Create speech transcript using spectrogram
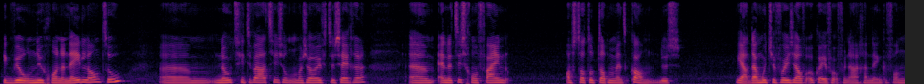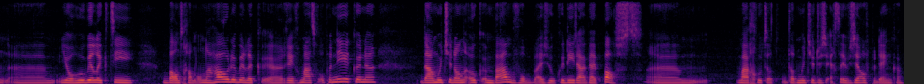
ik wil nu gewoon naar Nederland toe noodsituaties, om het maar zo even te zeggen. En het is gewoon fijn als dat op dat moment kan. Dus ja, daar moet je voor jezelf ook even over na gaan denken van... Um, joh, hoe wil ik die band gaan onderhouden? Wil ik uh, regelmatig op en neer kunnen? Daar moet je dan ook een baan bijvoorbeeld bij zoeken die daarbij past. maar goed, dat, dat moet je dus echt even zelf bedenken.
